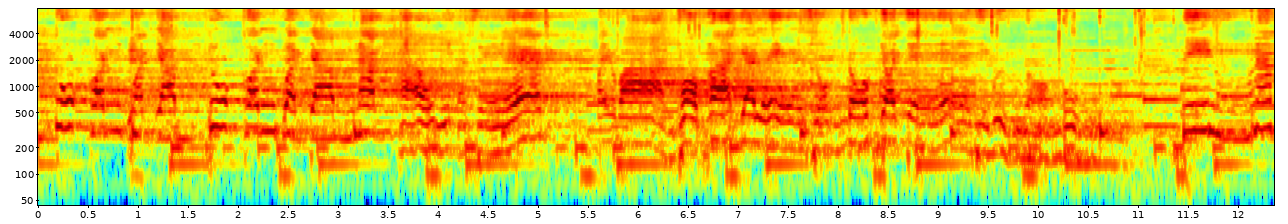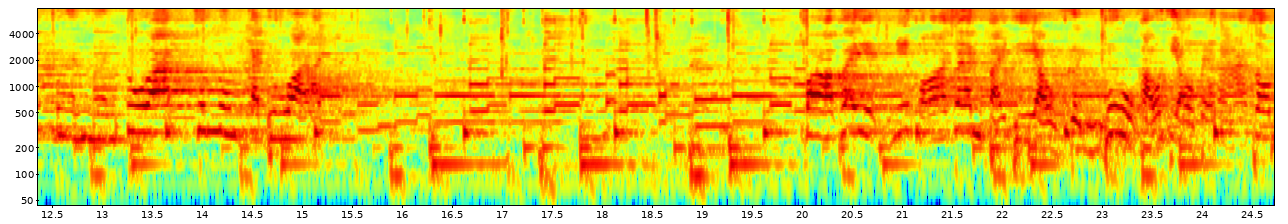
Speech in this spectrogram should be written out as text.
ำทุกคนควรจำทุกคนควรจำนักข่าวนี่กระแสไปว่านพ่อพระยาเลสมนกจอแจที่บึงหนองบูปีหนึ่งนับหมื่นหมื่นตัวชุมนุมกันทั่ว นนี่ขอเส้นไปเที่ยวขึ้นภูเขาเที่ยวไปหาส้ม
